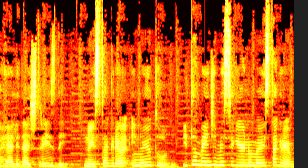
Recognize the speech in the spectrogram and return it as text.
Realidade 3D no Instagram e no YouTube. E também de me seguir no meu Instagram,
